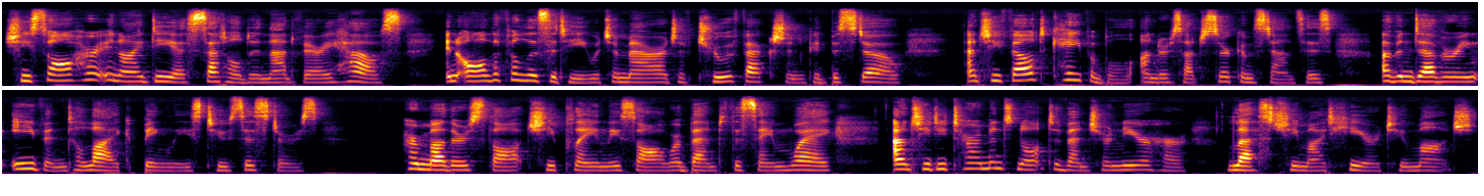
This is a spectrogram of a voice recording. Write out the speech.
She saw her in idea settled in that very house, in all the felicity which a marriage of true affection could bestow, and she felt capable, under such circumstances, of endeavouring even to like Bingley's two sisters. Her mother's thoughts she plainly saw were bent the same way, and she determined not to venture near her, lest she might hear too much.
